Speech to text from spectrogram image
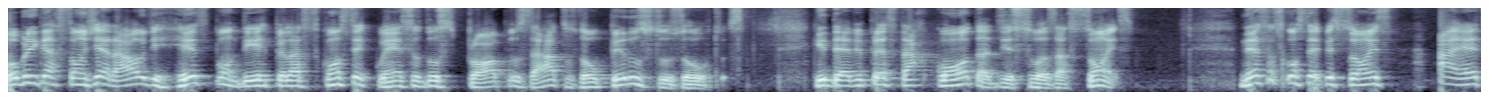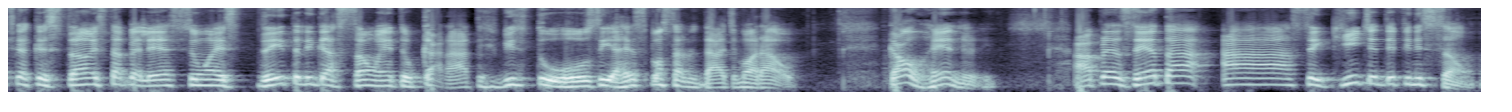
Obrigação geral de responder pelas consequências dos próprios atos ou pelos dos outros, que deve prestar conta de suas ações. Nessas concepções, a ética cristã estabelece uma estreita ligação entre o caráter virtuoso e a responsabilidade moral. Carl Henry apresenta a seguinte definição:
